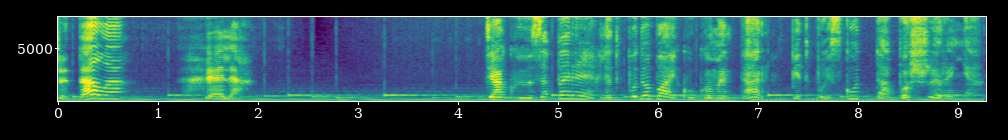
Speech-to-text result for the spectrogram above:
читала Хеля. Дякую за перегляд, вподобайку, коментар, підписку та поширення.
